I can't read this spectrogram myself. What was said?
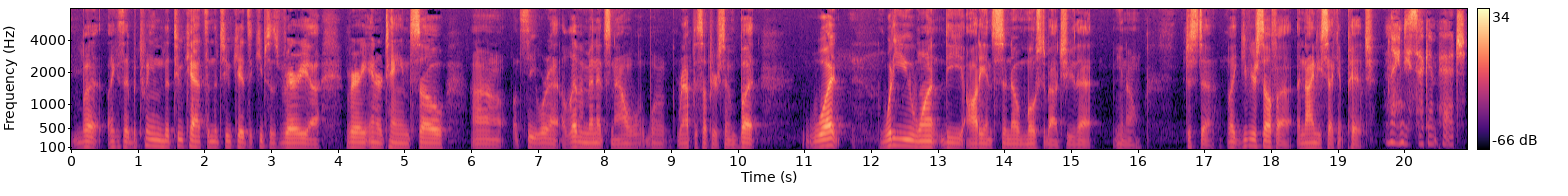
but like I said, between the two cats and the two kids, it keeps us very, uh, very entertained. So uh, let's see, we're at 11 minutes now. We'll, we'll wrap this up here soon. But what what do you want the audience to know most about you? That you know, just to like give yourself a, a 90 second pitch. 90 second pitch.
